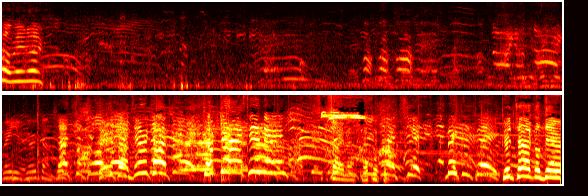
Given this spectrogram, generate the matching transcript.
go, Raiders! Right here, here it comes. That's it, Here it comes, here it comes! Come gas in, man! Sorry, man. That's That shit! Make him pay! Good tackle, Derrick.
